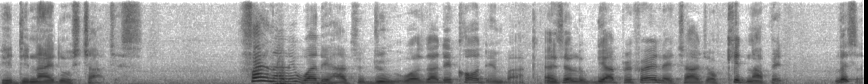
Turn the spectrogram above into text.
He denied those charges. Finally, what they had to do was that they called him back and said, look, they are preferring a charge of kidnapping Listen,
